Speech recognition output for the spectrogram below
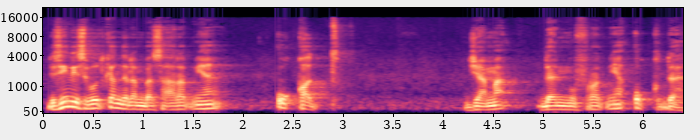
di sini disebutkan dalam bahasa Arabnya uqad. Jamak dan mufradnya uqdah.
